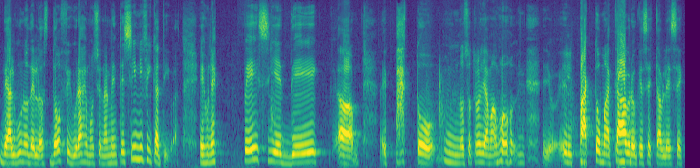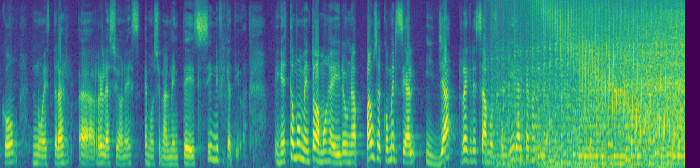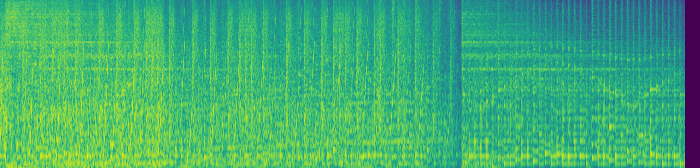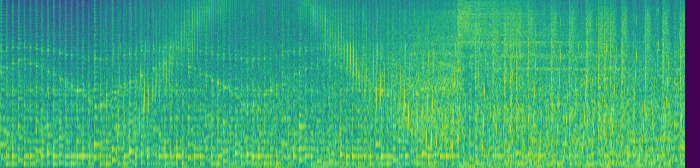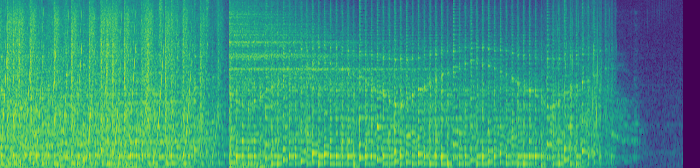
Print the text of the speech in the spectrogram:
de alguno de las dos figuras emocionalmente significativas. Es una especie de uh, pacto nosotros llamamos el pacto macabro que se establece con nuestras ah, relaciones emocionalmente significativas. En este momento vamos a ir a una pausa comercial y ya regresamos con vida alternativa.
